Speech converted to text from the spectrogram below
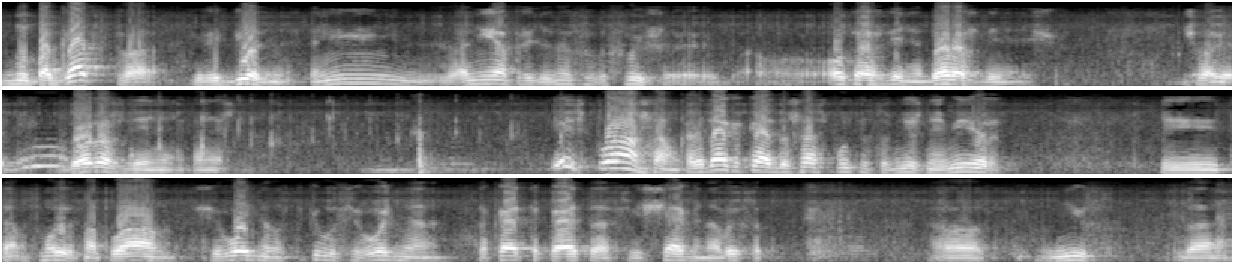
Но богатство или бедность, они, они определены свыше, от рождения, до рождения еще. Человека. До рождения, конечно. Есть план там, когда какая душа спустится в Нижний мир, и там смотрят на план, сегодня, наступило сегодня, такая-то, такая-то с вещами на выход, вот, вниз, да,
